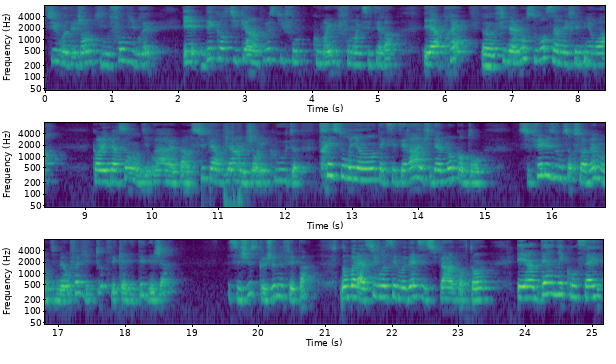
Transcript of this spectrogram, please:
suivre des gens qui nous font vibrer et décortiquer un peu ce qu'ils font, comment ils le font, etc. Et après, euh, finalement, souvent, c'est un effet miroir. Quand les personnes ont dit, waouh, elle parle super bien, les gens l'écoutent, très souriante, etc. Et finalement, quand on se fait le zoom sur soi-même, on dit, mais en fait, j'ai toutes les qualités déjà. C'est juste que je ne fais pas. Donc voilà, suivre ces modèles, c'est super important. Et un dernier conseil,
